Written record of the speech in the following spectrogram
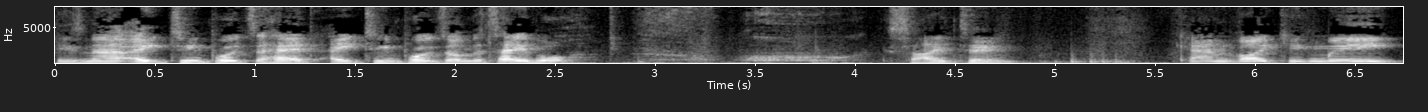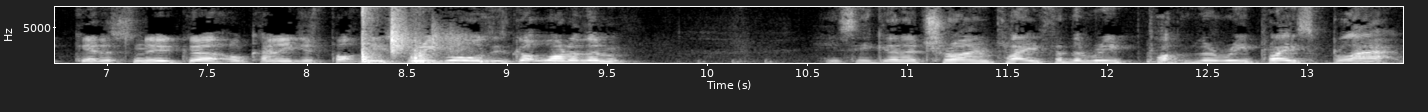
He's now 18 points ahead, 18 points on the table. Exciting. Can Viking me get a snooker, or can he just pop these three balls? He's got one of them. Is he going to try and play for the, re- the replace black?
